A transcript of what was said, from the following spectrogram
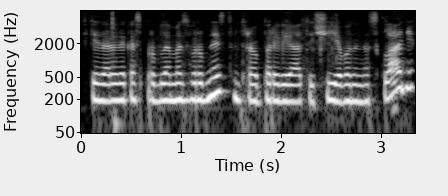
Тільки зараз якась проблема з виробництвом. Треба перевіряти, чи є вони на складі.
